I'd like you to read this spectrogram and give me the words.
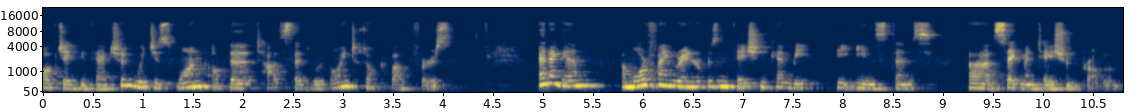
object detection, which is one of the tasks that we're going to talk about first. And again, a more fine-grained representation can be the instance uh, segmentation problem.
